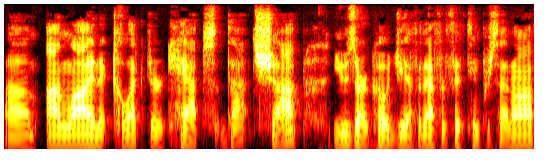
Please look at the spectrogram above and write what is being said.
Um, online at collectorcaps.shop. Use our code GFNF for 15% off.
